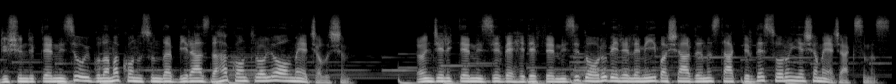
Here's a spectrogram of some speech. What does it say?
düşündüklerinizi uygulama konusunda biraz daha kontrollü olmaya çalışın. Önceliklerinizi ve hedeflerinizi doğru belirlemeyi başardığınız takdirde sorun yaşamayacaksınız.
